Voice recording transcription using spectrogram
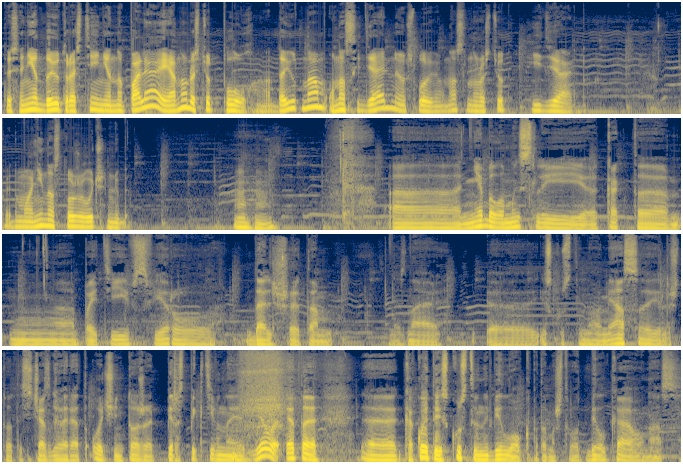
То есть они отдают растение на поля, и оно растет плохо. Отдают нам, у нас идеальные условия, у нас оно растет идеально. Поэтому они нас тоже очень любят. Угу. А, не было мыслей как-то пойти в сферу дальше, там, не знаю, э, искусственного мяса или что-то. Сейчас говорят, очень тоже перспективное дело. Это э, какой-то искусственный белок, потому что вот белка у нас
